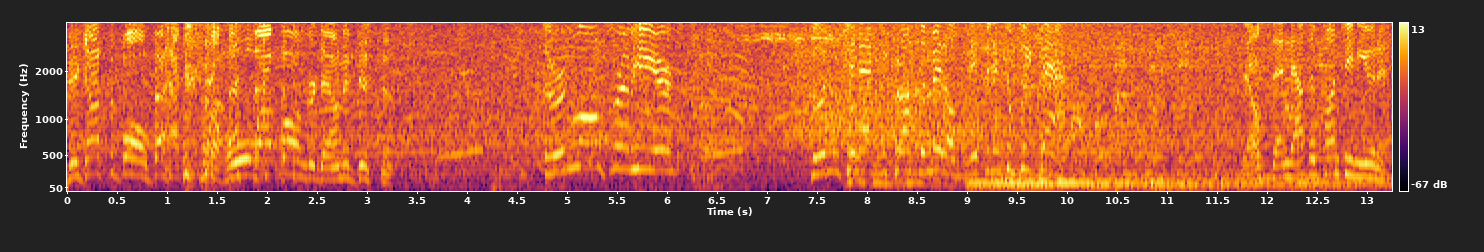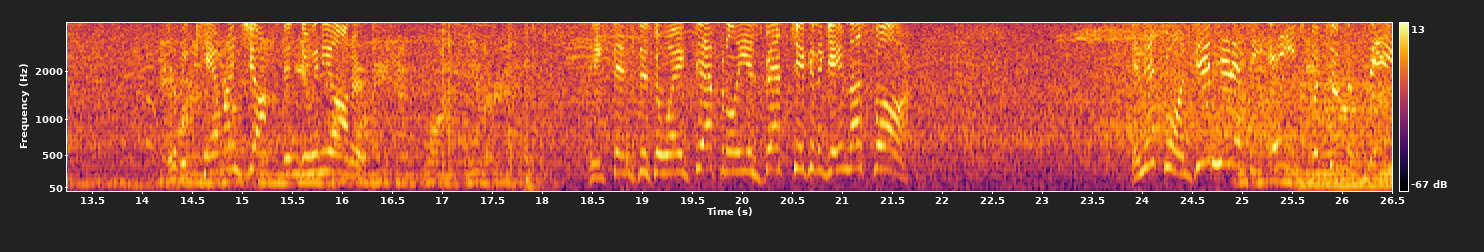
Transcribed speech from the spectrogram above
they got the ball back, but a whole lot longer down in distance. Third and long for him here. Couldn't connect across the middle. It's an incomplete pass. They'll send out the punting unit. It'll be Cameron Johnston doing the honors. And he sends this away. Definitely his best kick of the game thus far. And this one did hit at the eight, but took a big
